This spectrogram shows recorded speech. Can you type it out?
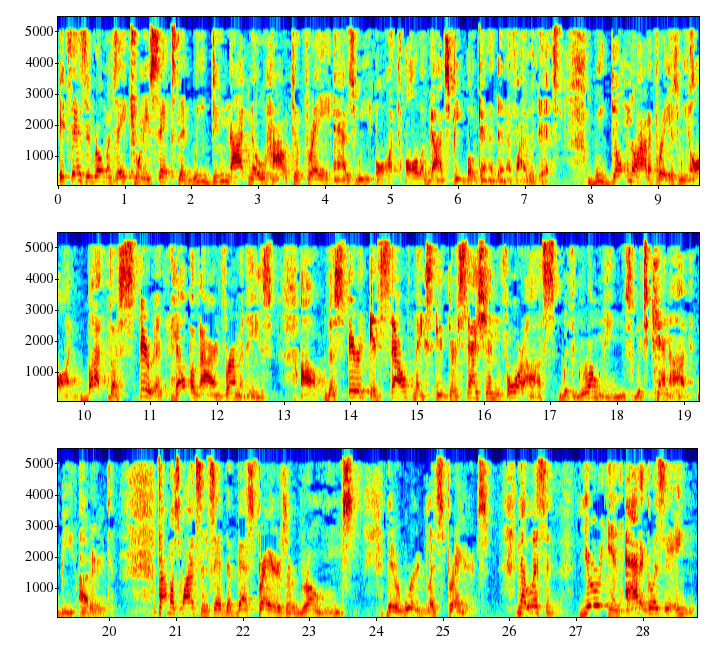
It says in Romans 8:26 that we do not know how to pray as we ought. All of God's people can identify with this. We don't know how to pray as we ought, but the Spirit helpeth our infirmities. Uh, the Spirit itself makes intercession for us with groanings which cannot be uttered. Thomas Watson said the best prayers are groans. They're wordless prayers. Now listen, your inadequacy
